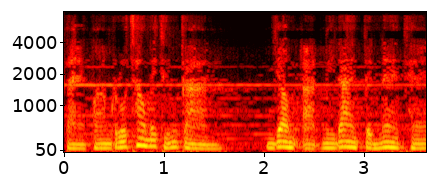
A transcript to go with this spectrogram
แต่ความรู้เท่าไม่ถึงการ ย่อมอาจมีได้เป็นแน่แท้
